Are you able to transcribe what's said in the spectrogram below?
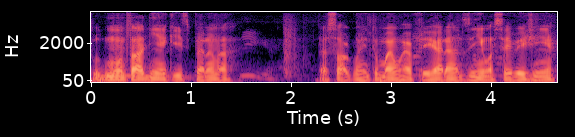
Tudo montadinho aqui, esperando a pessoal que vem tomar um refrigerantezinho, uma cervejinha.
